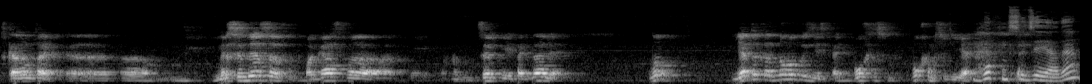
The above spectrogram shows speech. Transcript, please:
скажем так, э, э, мерседесов, богатства, церкви и так далее, ну, я только одно могу здесь сказать, Бог, Бог им судья. Бог им судья, да?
